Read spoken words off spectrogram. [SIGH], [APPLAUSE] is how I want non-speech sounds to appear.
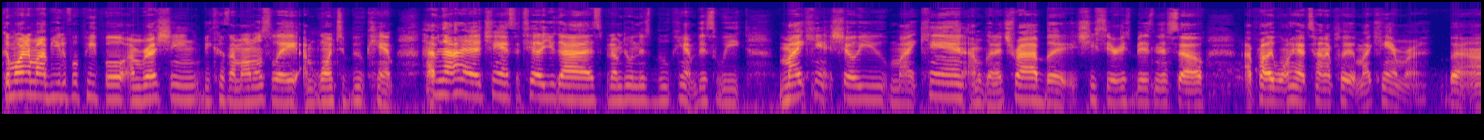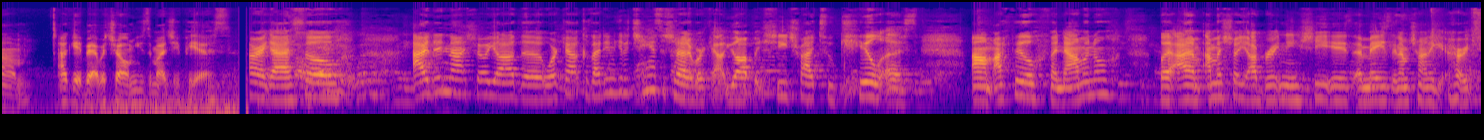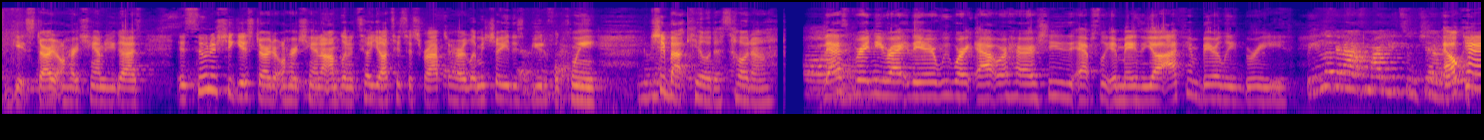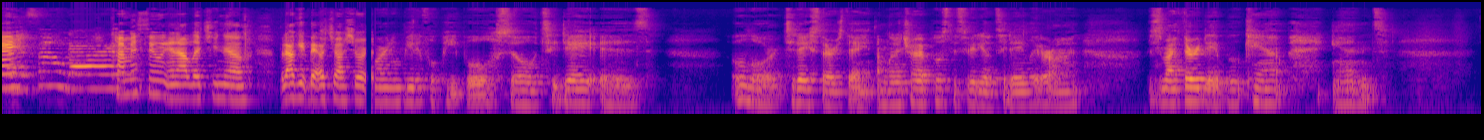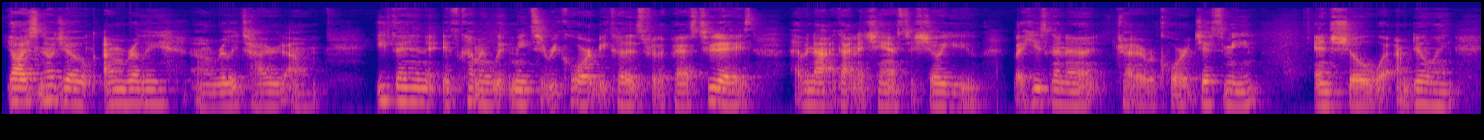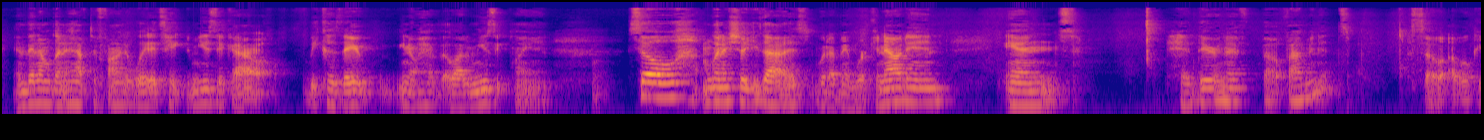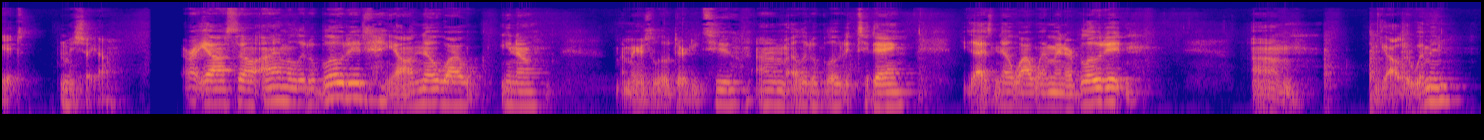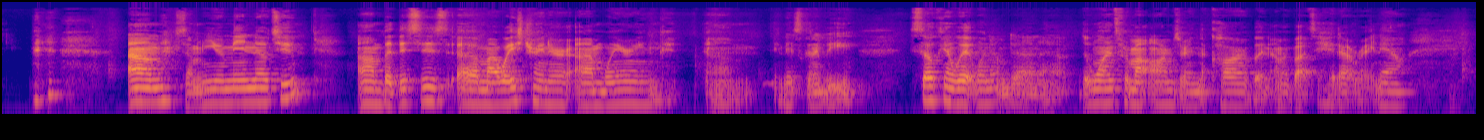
Good morning, my beautiful people. I'm rushing because I'm almost late. I'm going to boot camp. Have not had a chance to tell you guys, but I'm doing this boot camp this week. Mike can't show you. Mike can. I'm going to try, but she's serious business, so I probably won't have time to play with my camera. But um, I'll get back with y'all. I'm using my GPS. All right, guys. So I did not show y'all the workout because I didn't get a chance to show the workout, y'all. But she tried to kill us. Um, I feel phenomenal, but I'm, I'm gonna show y'all Brittany. She is amazing. I'm trying to get her to get started on her channel, you guys. As soon as she gets started on her channel, I'm gonna tell y'all to subscribe to her. Let me show you this beautiful queen. She about killed us. Hold on. That's Brittany right there. We worked out with her. She's absolutely amazing, y'all. I can barely breathe. Be looking out for my YouTube channel. Okay. Coming soon, guys. Coming soon, and I'll let you know. But I'll get back with y'all short. Morning, beautiful people. So today is Oh Lord, today's Thursday. I'm gonna try to post this video today later on. This is my third day of boot camp and y'all, it's no joke. I'm really, uh, really tired. Um, Ethan is coming with me to record because for the past two days, I have not gotten a chance to show you, but he's gonna try to record just me and show what I'm doing. And then I'm gonna have to find a way to take the music out because they, you know, have a lot of music playing. So I'm going to show you guys what I've been working out in and head there in about five minutes. So I will get, let me show y'all. All right, y'all. So I'm a little bloated. Y'all know why, you know, my mirror's a little dirty too. I'm a little bloated today. You guys know why women are bloated. Um, y'all are women. [LAUGHS] um, some of you men know too. Um, but this is uh, my waist trainer I'm wearing, um, and it's going to be soaking wet when I'm done. The ones for my arms are in the car, but I'm about to head out right now.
